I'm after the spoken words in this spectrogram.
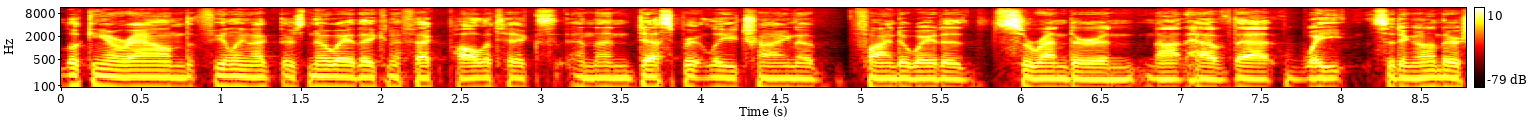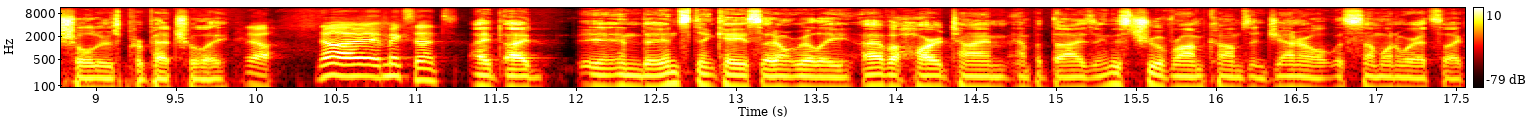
looking around, feeling like there's no way they can affect politics, and then desperately trying to find a way to surrender and not have that weight sitting on their shoulders perpetually. yeah. No, it makes sense. I, I, in the instant case, I don't really. I have a hard time empathizing. This is true of rom coms in general. With someone where it's like,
